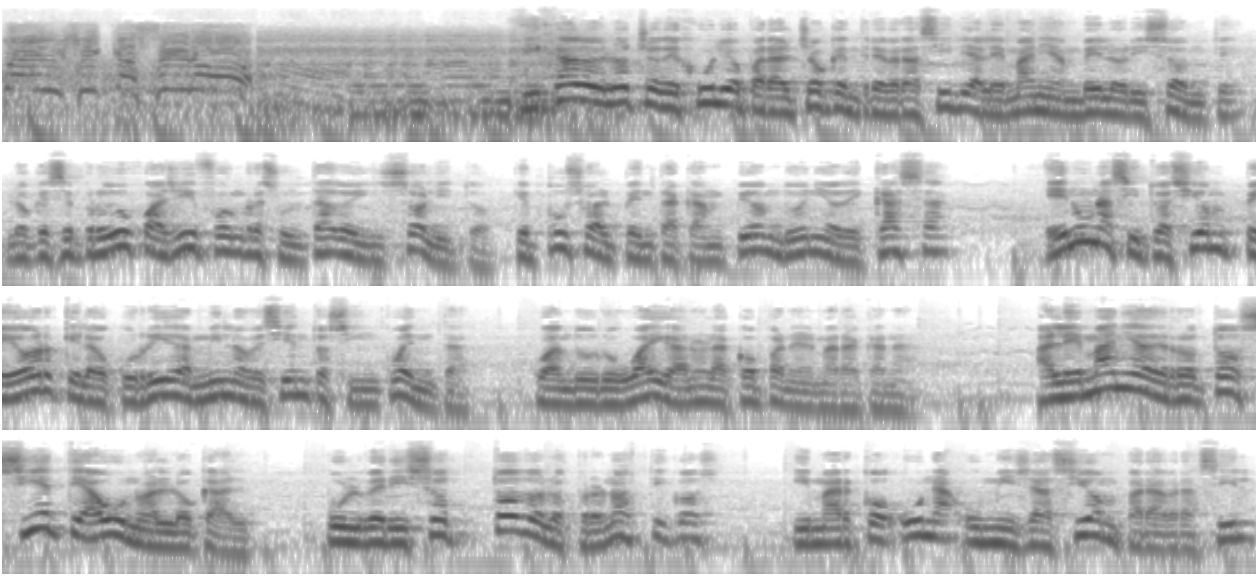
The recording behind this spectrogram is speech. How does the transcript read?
Bélgica 0. Fijado el 8 de julio para el choque entre Brasil y Alemania en Belo Horizonte, lo que se produjo allí fue un resultado insólito que puso al pentacampeón dueño de casa en una situación peor que la ocurrida en 1950, cuando Uruguay ganó la Copa en el Maracaná. Alemania derrotó 7 a 1 al local, pulverizó todos los pronósticos y marcó una humillación para Brasil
